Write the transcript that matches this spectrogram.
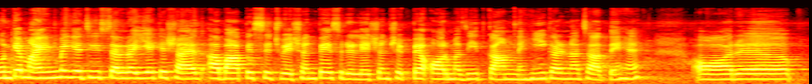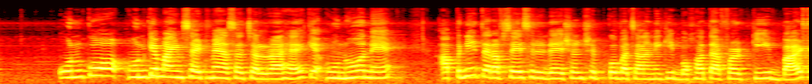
उनके माइंड में ये चीज़ चल रही है कि शायद अब आप इस सिचुएशन पे, इस रिलेशनशिप पे और मज़ीद काम नहीं करना चाहते हैं। और उनको, उनके माइंडसेट में ऐसा चल रहा है कि उन्होंने अपनी तरफ़ से इस रिलेशनशिप को बचाने की बहुत एफर्ट की, बट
